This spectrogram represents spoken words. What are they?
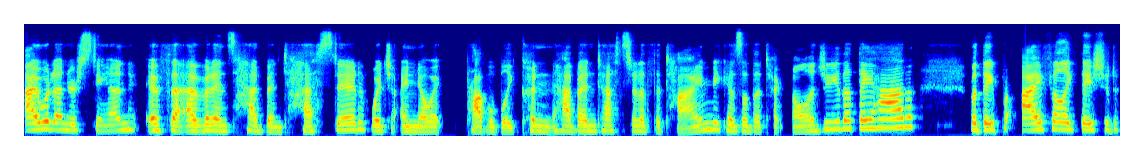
I would understand if the evidence had been tested, which I know it probably couldn't have been tested at the time because of the technology that they had, but they I feel like they should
